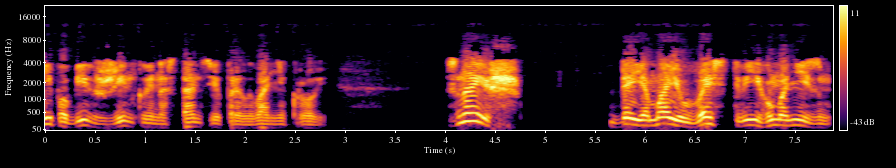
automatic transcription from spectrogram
і побіг з жінкою на станцію переливання крові. Знаєш, де я маю весь твій гуманізм?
